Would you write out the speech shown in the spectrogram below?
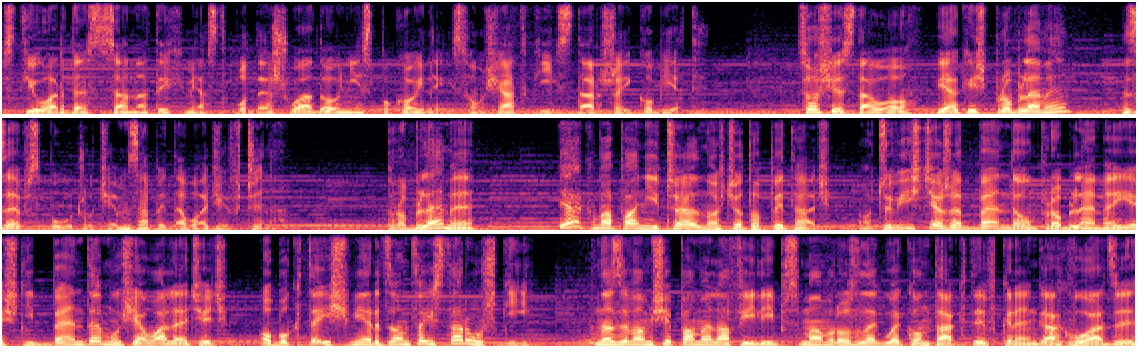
Stewardessa natychmiast podeszła do niespokojnej sąsiadki starszej kobiety. Co się stało? Jakieś problemy? Ze współczuciem zapytała dziewczyna. Problemy? Jak ma pani czelność o to pytać? Oczywiście, że będą problemy, jeśli będę musiała lecieć obok tej śmierdzącej staruszki. Nazywam się Pamela Phillips, mam rozległe kontakty w kręgach władzy.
